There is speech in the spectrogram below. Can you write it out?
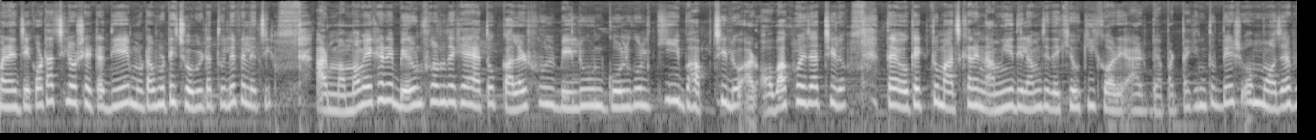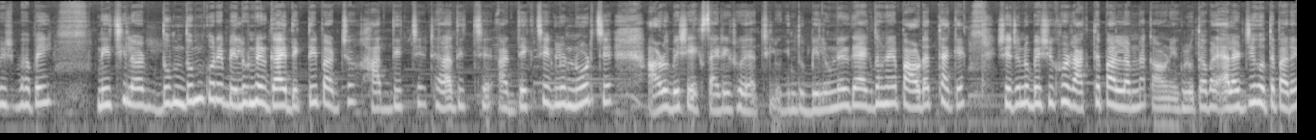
মানে যে কটা ছিল সেটা দিয়েই মোটামুটি ছবিটা তুলে ফেলেছি। আর মাম্মাম এখানে বেলুন ফোলানো দেখে এত কালারফুল বেলুন, গোল গোল কী ভাবছিল আর অবাক হয়ে যাচ্ছিল। তাই ওকে একটু মাঝখানে নামিয়ে দিলাম যে দেখি ও কী করে। আর ব্যাপারটা কিন্তু বেশ ও মজার ভাবেই নিচ্ছিল আর দুম দুম করে বেলুনের গায়ে দেখতেই পারছ, হাত দিচ্ছে, ঠেলা দিচ্ছে, আর দেখছে এগুলো নড়ছে আরও বেশি এক্সাইটেড হয়ে যাচ্ছিল। কিন্তু বেলুনের গায়ে এক ধরনের পাউডার থাকে, সেজন্য বেশিক্ষণ রাখতে পারলাম না, কারণ এগুলোতে আবার অ্যালার্জি হতে পারে।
